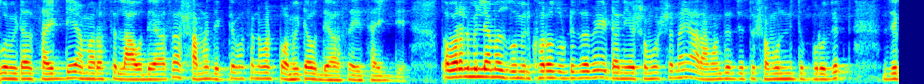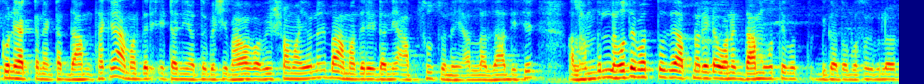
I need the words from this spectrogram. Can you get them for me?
জমিটার সাইড দিয়ে আমার হচ্ছে লাউ দেওয়া আছে, আর সামনে দেখতে পাচ্ছেন আমার টমেটোও দেওয়া আছে এই সাইড দিয়ে। তো ওভারঅল মিলে আমার জমির খরচ উঠে যাবে, এটা নিয়ে সমস্যা নাই, আর আমাদের যেহেতু সমন্বিত প্রজেক্ট যে কোনো একটা না একটা দাম থাকে, আমাদের এটা নিয়ে অত বেশি ভাবাভাবি সময়ও নেই, বা আমাদের এটা নিয়ে আফসোসও নেই, আল্লাহ যা দিছে। আলহামদুলিল্লাহ, হতে পারতো যে আপনার এটা অনেক দাম হতে পারতো, বিগত বছরগুলোর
